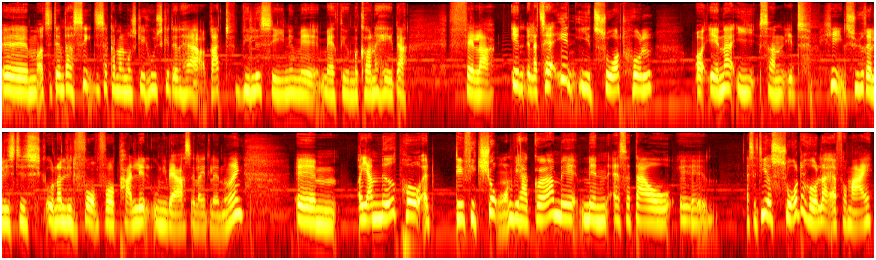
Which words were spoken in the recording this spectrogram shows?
Øhm, og til dem, der har set det, så kan man måske huske den her ret vilde scene med Matthew McConaughey, der falder ind, eller tager ind i et sort hul, og ender i sådan et helt surrealistisk, underligt form for parallel univers eller et eller andet. Ikke? Øhm, og jeg er med på, at det er fiktion, vi har at gøre med, men altså, der er jo, øh, altså, de her sorte huller er for mig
